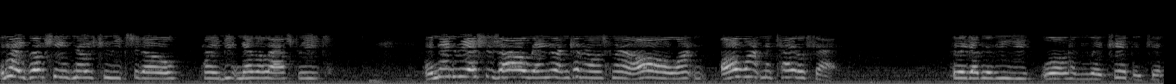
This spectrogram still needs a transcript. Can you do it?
And how he broke Shane's nose two weeks ago, how he beat Neville last week. And then Rhea all Randy Orton, Kevin Owens coming out, all wanting, all wanting a title shot for the WWE World Heavyweight Championship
